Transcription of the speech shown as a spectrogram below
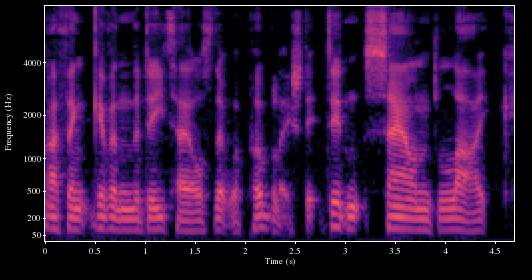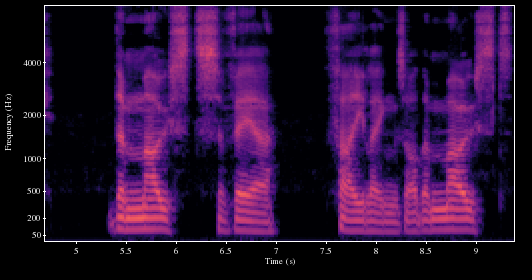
I think, given the details that were published, it didn't sound like the most severe failings or the most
